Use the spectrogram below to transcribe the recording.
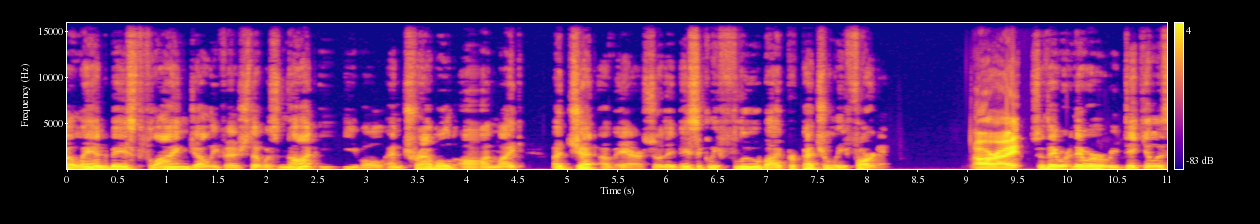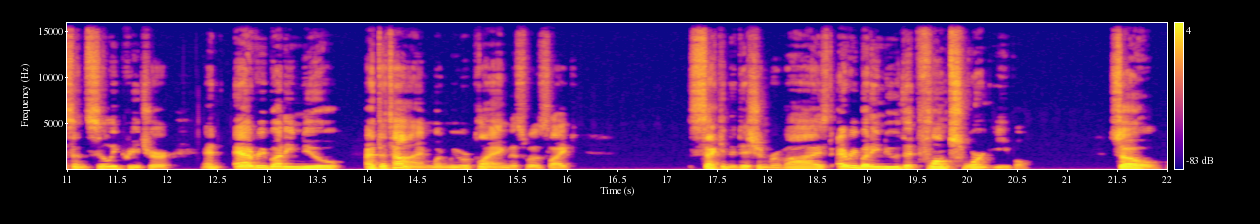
a land-based flying jellyfish that was not evil and traveled on like a jet of air. So they basically flew by perpetually farting. All right. So they were they were a ridiculous and silly creature, and everybody knew at the time when we were playing. This was like second edition revised. Everybody knew that flumphs weren't evil. So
